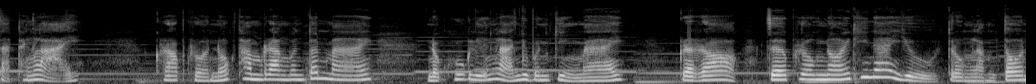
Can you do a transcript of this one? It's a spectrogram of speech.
สัตว์ทั้งหลาย ครอบครัวนกทำรังบนต้นไม้ นกฮูกเลี้ยงหลานอยู่บนกิ่งไม้ กระรอกเจอโพรงน้อยที่น่าอยู่ตรงลำต้น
